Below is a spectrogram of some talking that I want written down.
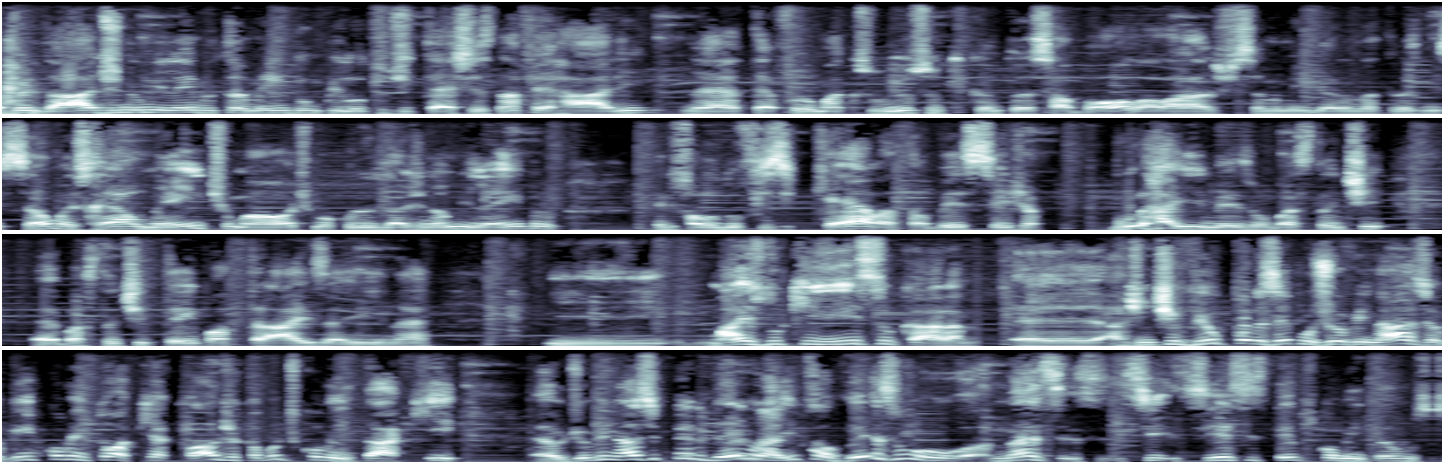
É verdade, não me lembro também de um piloto de testes na Ferrari, né? Até foi o Max Wilson que cantou essa bola lá, se eu não me engano, na transmissão, mas realmente uma ótima curiosidade, não me lembro. Ele falou do Fisichella, talvez seja por aí mesmo, bastante é, bastante tempo atrás aí, né? E mais do que isso, cara, é, a gente viu, por exemplo, o Giovinazzi, alguém comentou aqui, a Cláudia acabou de comentar aqui, é, o Giovinazzi perdendo aí, talvez, o, né, se, se, se, esses tempos comentamos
